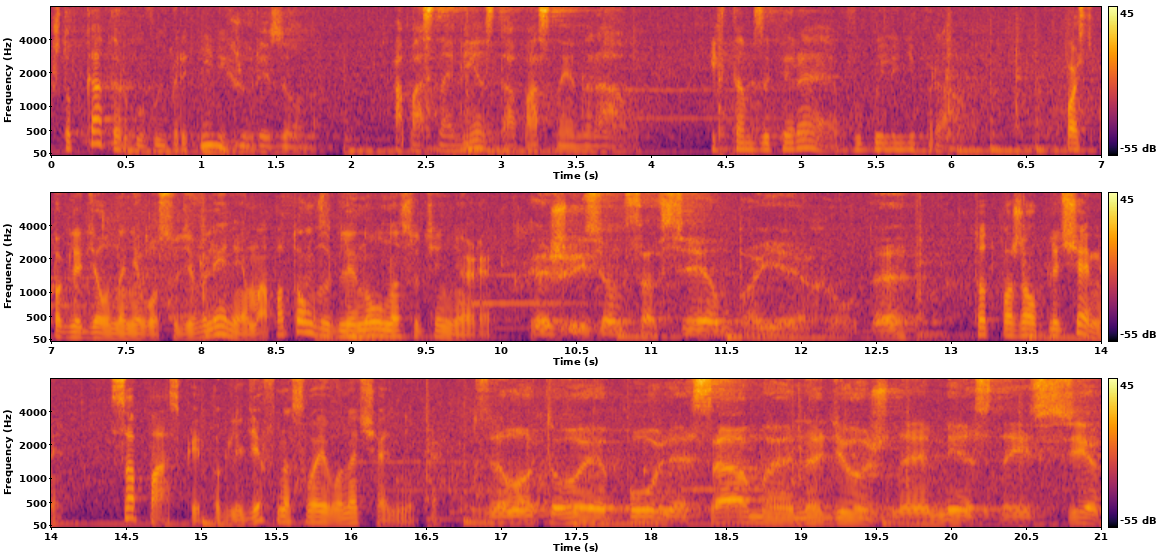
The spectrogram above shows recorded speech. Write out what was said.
чтоб каторгу выбрать не вижу резона. Опасное место, опасные нравы. Их там запирая, вы были неправы. Пасть поглядел на него с удивлением, а потом взглянул на сутенера. Кажись, он совсем поехал, да? Тот пожал плечами, с опаской поглядев на своего начальника. Золотое поле – самое надежное место из всех,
